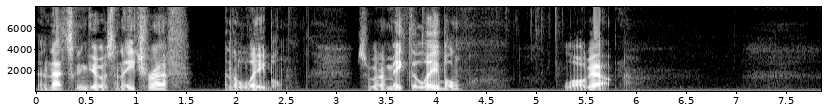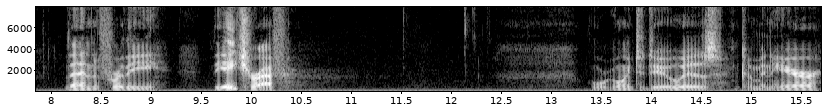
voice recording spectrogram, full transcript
and that's going to give us an href and a label. So we're going to make the label log out. Then for the the href, what we're going to do is come in here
